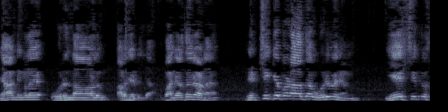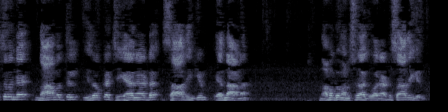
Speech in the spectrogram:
ഞാൻ നിങ്ങളെ ഒരു നാളും അറിഞ്ഞിട്ടില്ല. അപ്പൊ അതിന്റെ അർത്ഥത്തിലാണ് രക്ഷിക്കപ്പെടാത്ത ഒരുവനും യേശുക്രിസ്തുവിന്റെ നാമത്തിൽ ഇതൊക്കെ ചെയ്യാനായിട്ട് സാധിക്കും എന്നാണ് നമുക്ക് മനസ്സിലാക്കുവാനായിട്ട് സാധിക്കുന്നത്.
